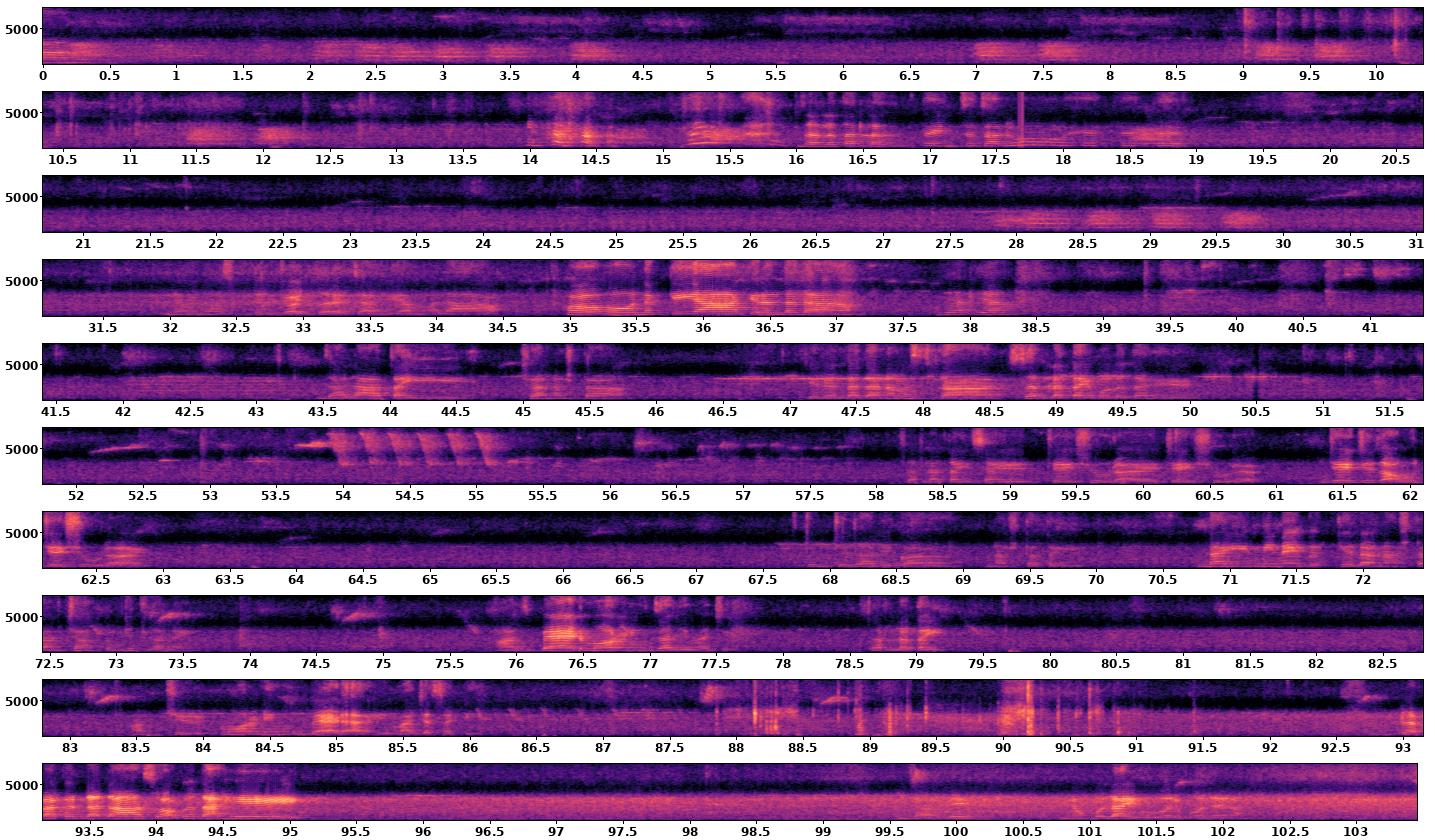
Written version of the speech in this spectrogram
झालं तरला ताईंचं चालू. हे हे हे नवीन हॉस्पिटल जॉईन करायचं आहे आम्हाला. हो हो नक्की या किरण दादा. या या. झाला ताई छान नाश्ता. किरण दादा नमस्कार. सरला ताई बोलत आहे. सरला ताई साहेब जय शिवराय जय शिवराय. जय जिजाऊ जय शिवराय. तुमचे झाले का नाश्ता ताई? नाही मी नाही केला नाश्ता आणि चहा पण घेतला नाही. आज बॅड मॉर्निंग झाली माझी. सरला ताई. आजची मॉर्निंग बॅड आहे माझ्यासाठी. प्रभाकर दादा, स्वागत आहे. जाऊ दे. नको लाईव्हवर बोलायला.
